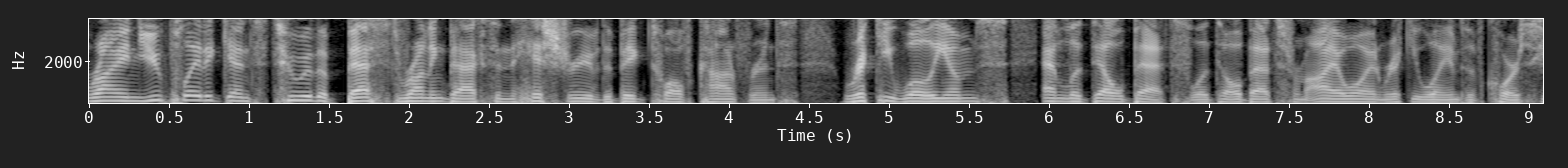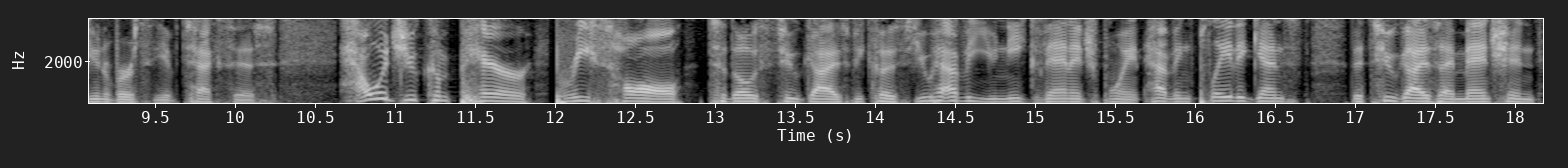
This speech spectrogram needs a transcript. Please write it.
Ryan, you played against two of the best running backs in the history of the Big 12 Conference, Ricky Williams and Ladell Betts. Ladell Betts from Iowa and Ricky Williams, of course, University of Texas. How would you compare Breece Hall to those two guys? Because you have a unique vantage point, having played against the two guys I mentioned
